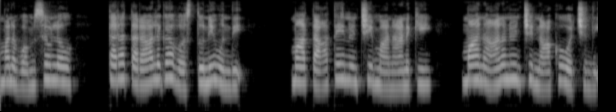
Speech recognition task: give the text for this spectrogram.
మన వంశంలో తరతరాలుగా వస్తూనే ఉంది. మా తాతయ్య నుంచి మా నాన్నకి మా నాన్న నుంచి నాకు వచ్చింది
